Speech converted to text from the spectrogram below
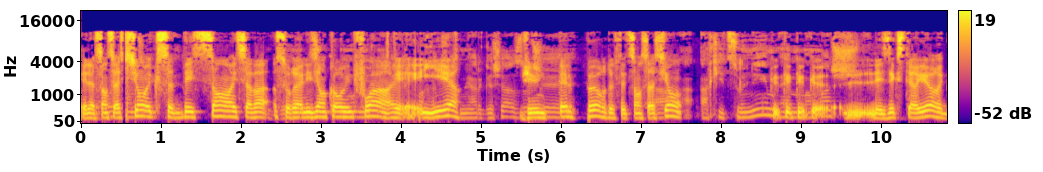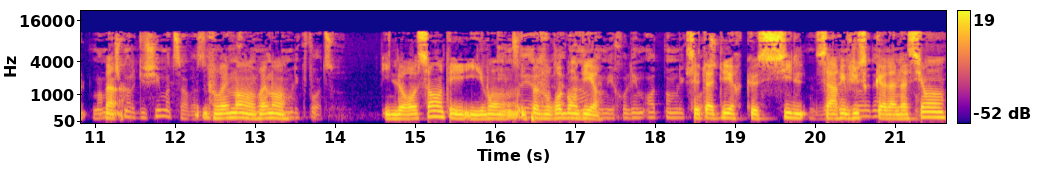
Et la sensation est que ça descend et ça va se réaliser encore une fois. Et, hier, j'ai eu une telle peur de cette sensation que, que, que, que les extérieurs, ben, vraiment, vraiment, ils le ressentent et ils vont, ils peuvent rebondir. C'est-à-dire que si ça arrive jusqu'à la nation,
